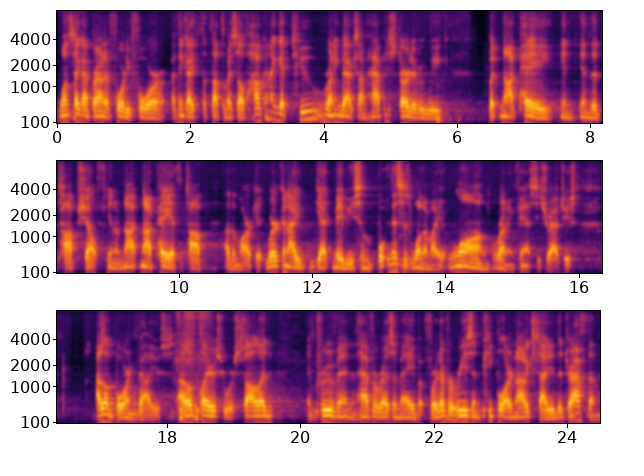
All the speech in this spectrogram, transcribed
once I got Brown at 44, I think I th- thought to myself, how can I get two running backs I'm happy to start every week, but not pay in, in the top shelf, you know, not, not pay at the top of the market? Where can I get maybe some? Bo- this is one of my long running fantasy strategies. I love boring values. I love players who are solid and proven and have a resume, but for whatever reason, people are not excited to draft them.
